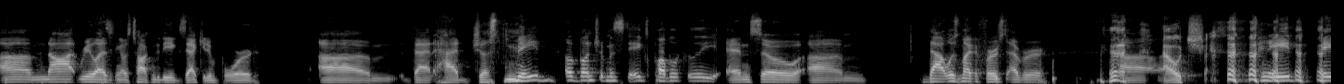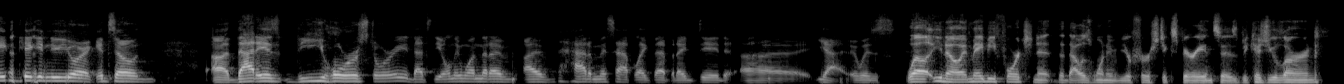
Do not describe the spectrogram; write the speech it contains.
Um, not realizing I was talking to the executive board um, that had just made a bunch of mistakes publicly. And so um, that was my first ever uh, ouch paid paid gig in New York. And so uh, that is the horror story. That's the only one that I've I've had a mishap like that. But I did, uh, yeah, it was. Well, you know, it may be fortunate that that was one of your first experiences because you learned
